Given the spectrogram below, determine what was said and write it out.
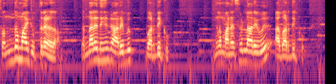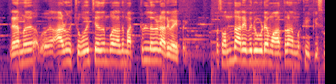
സ്വന്തമായിട്ട് ഉത്തരം എഴുതണം. എന്നാലേ നിങ്ങൾക്ക് അറിവ് വർദ്ധിക്കും. നിങ്ങൾ മനസ്സിലുള്ള അറിവ് വർദ്ധിക്കും. അല്ല? നമ്മൾ ആളോട് ചോദിച്ചെഴുതുമ്പോൾ അത് മറ്റുള്ളവരുടെ അറിവായിപ്പോയി. അപ്പോൾ സ്വന്തം അറിവിലൂടെ മാത്രം നമുക്ക് ഈ ക്വിസ്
